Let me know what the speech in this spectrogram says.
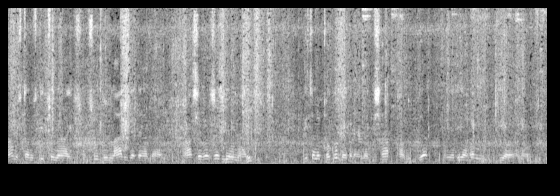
মানুষ টানুষ কিচ্ছু নাই শুধু লাড়িটা দেখা যায় আশেপাশে কেউ নাই পিছনে ঠোকর দেখা যায় নাকি সাপ এদিকে আবার কি হয়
